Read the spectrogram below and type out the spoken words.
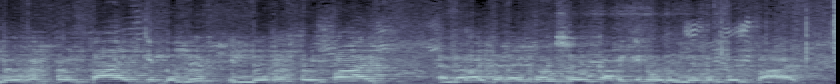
11.5 in the left, 11.5, and the right hand lane also coming in with 11.5.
